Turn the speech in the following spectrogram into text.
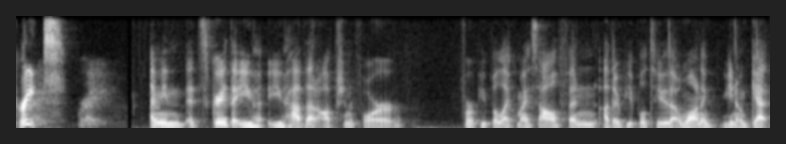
great. Right. I mean, it's great that you you have that option for for people like myself and other people too that want to you know get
